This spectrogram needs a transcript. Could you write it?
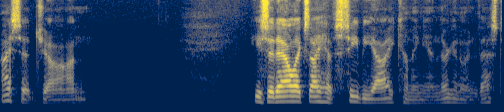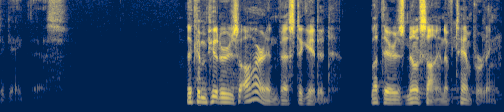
I said, John. He said, Alex, I have CBI coming in. They're going to investigate this. The computers are investigated, but there's no sign of tampering.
